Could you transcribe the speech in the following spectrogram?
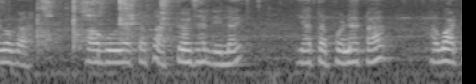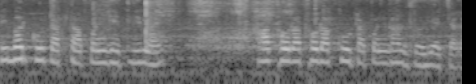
हे बघा हा गोळ आता पातळ झालेला आहे. यात आपण आता हा वाटीभर कूट आता आपण घेतलेला आहे. हा थोडा थोडा कूट आपण घालतो याच्यात.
